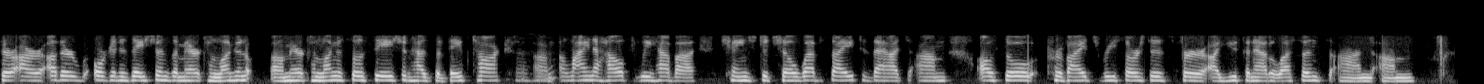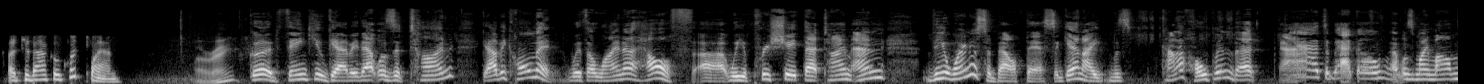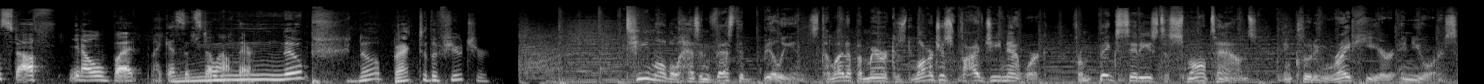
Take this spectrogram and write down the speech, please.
there are other organizations. American Lung American Lung Association has the Vape Talk. Um, Allina Health. We have a Change to Chill website that um, also provides resources for uh, youth and adolescents on um, a tobacco quit plan. All right. Good. Thank you, Gabby. That was a ton. Gabby Coleman with Allina Health. Uh, we appreciate that time and the awareness about this. Again, I was kind of hoping that, ah, tobacco, that was my mom's stuff, you know, but I guess it's still out there. Nope. Nope. Back to the future. T-Mobile has invested billions to light up America's largest 5G network from big cities to small towns, including right here in yours.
